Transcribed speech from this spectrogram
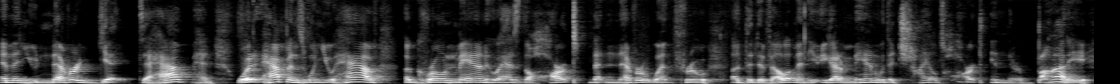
and then you never get to happen? What happens when you have a grown man who has the heart that never went through uh, the development? You, you, got a man with a child's heart in their body.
